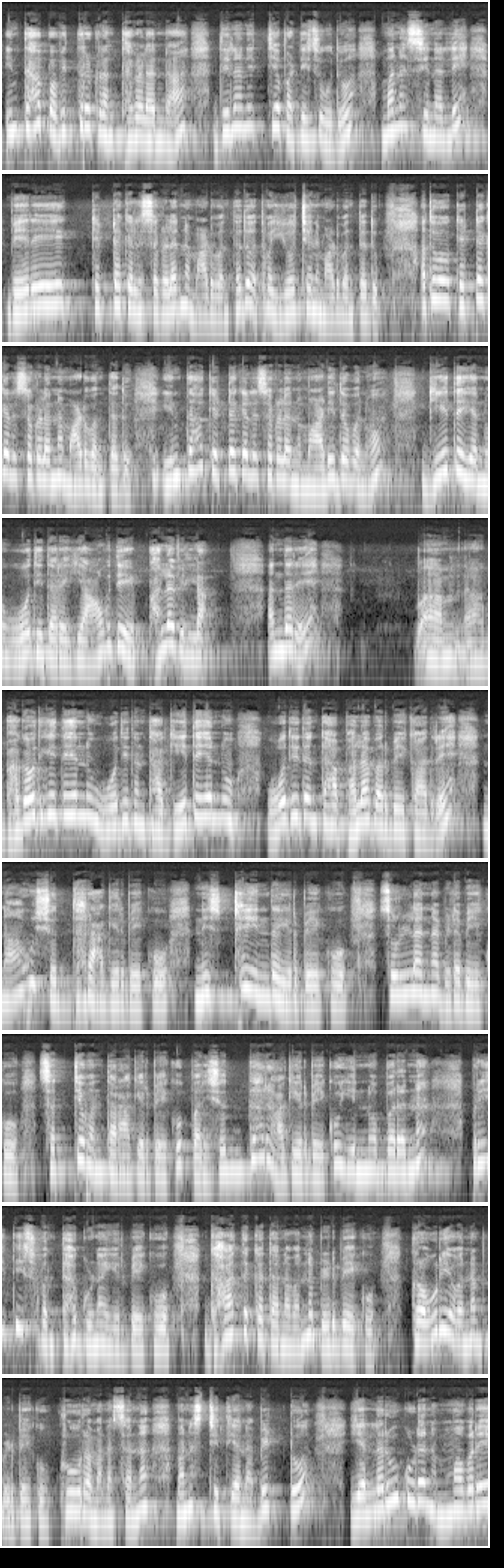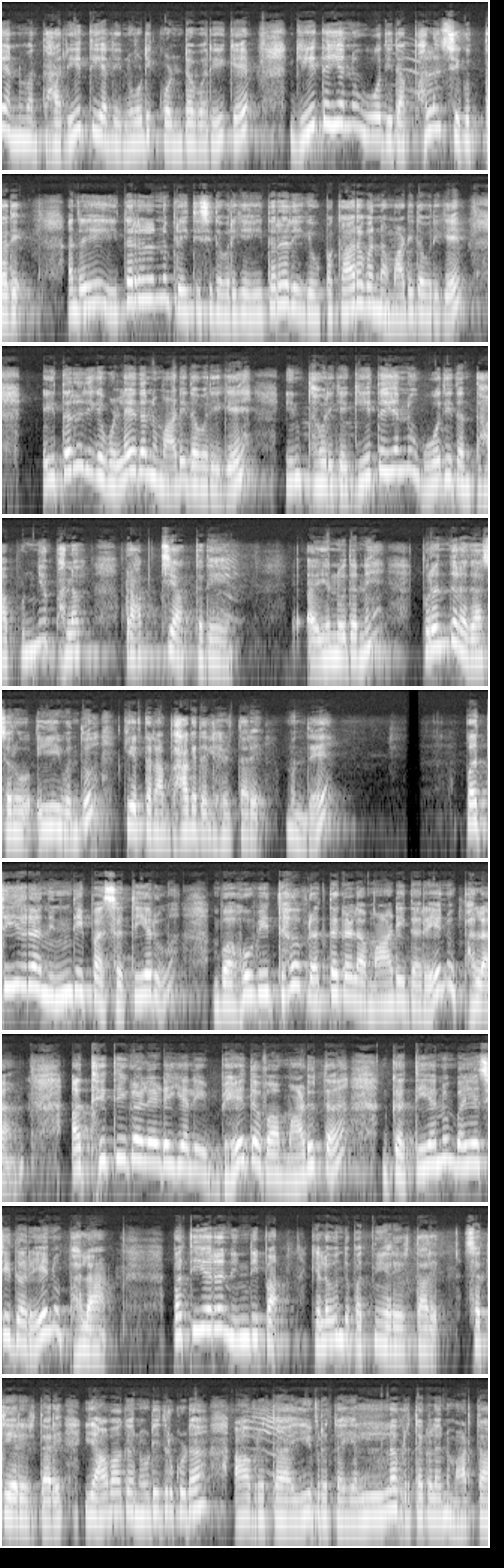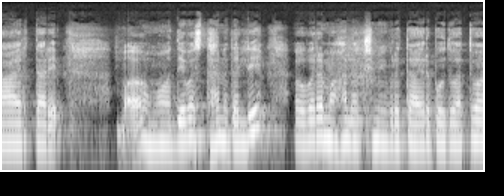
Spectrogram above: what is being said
ಇಂತಹ ಪವಿತ್ರ ಗ್ರಂಥಗಳನ್ನು ದಿನನಿತ್ಯ ಪಠಿಸುವುದು ಮನಸ್ಸಿನಲ್ಲಿ ಬೇರೆ ಕೆಟ್ಟ ಕೆಲಸಗಳನ್ನು ಮಾಡುವಂಥದ್ದು ಅಥವಾ ಯೋಚನೆ ಮಾಡುವಂಥದ್ದು ಅಥವಾ ಕೆಟ್ಟ ಕೆಲಸಗಳನ್ನು ಮಾಡುವಂಥದ್ದು. ಇಂತಹ ಕೆಟ್ಟ ಕೆಲಸಗಳನ್ನು ಮಾಡಿದವನು ಗೀತೆಯನ್ನು ಓದಿದರೆ ಯಾವುದೇ ಫಲವಿಲ್ಲ. ಅಂದರೆ ಭಗವದ್ಗೀತೆಯನ್ನು ಓದಿದಂತಹ ಗೀತೆಯನ್ನು ಓದಿದಂತಹ ಫಲ ಬರಬೇಕಾದ್ರೆ ನಾವು ಶುದ್ಧರಾಗಿರಬೇಕು, ನಿಷ್ಠೆಯಿಂದ ಇರಬೇಕು, ಸುಳ್ಳನ್ನು ಬಿಡಬೇಕು, ಸತ್ಯವಂತರಾಗಿರಬೇಕು, ಪರಿಶುದ್ಧರಾಗಿರಬೇಕು, ಇನ್ನೊಬ್ಬರನ್ನು ಪ್ರೀತಿಸುವಂತಹ ಗುಣ ಇರಬೇಕು, ಘಾತಕತನವನ್ನು ಬಿಡಬೇಕು, ಕ್ರೌರ್ಯವನ್ನು ಬಿಡಬೇಕು, ಕ್ರೂರ ಮನಸ್ಸನ್ನು, ಮನಸ್ಥಿತಿಯನ್ನು ಬಿಟ್ಟು ಎಲ್ಲರೂ ಕೂಡ ನಮ್ಮವರೇ ಅನ್ನುವಂತಹ ರೀತಿಯಲ್ಲಿ ನೋಡಿಕೊಂಡವರಿಗೆ ಗೀತೆಯನ್ನು ಓದಿದ ಫಲ ಸಿಗುತ್ತೆ ಅಂದರೆ ಇತರರನ್ನು ಪ್ರೀತಿಸಿದವರಿಗೆ, ಇತರರಿಗೆ ಉಪಕಾರವನ್ನು ಮಾಡಿದವರಿಗೆ, ಇತರರಿಗೆ ಒಳ್ಳೆಯದನ್ನು ಮಾಡಿದವರಿಗೆ, ಇಂಥವರಿಗೆ ಗೀತೆಯನ್ನು ಓದಿದಂತಹ ಪುಣ್ಯ ಫಲ ಪ್ರಾಪ್ತಿಯಾಗ್ತದೆ ಎನ್ನುವುದನ್ನೇ ಪುರಂದರದಾಸರು ಈ ಒಂದು ಕೀರ್ತನ ಭಾಗದಲ್ಲಿ ಹೇಳ್ತಾರೆ. ಮುಂದೆ ಪತಿಯರ ನಿಂದಿಪ ಸತಿಯರು ಬಹುವಿಧ ವ್ರತಗಳ ಮಾಡಿದರೇನು ಫಲ? ಅತಿಥಿಗಳೆಡೆಯಲ್ಲಿ ಭೇದವ ಮಾಡುತ್ತಾ ಗತಿಯನ್ನು ಬಯಸಿದರೇನು ಫಲ? ಪತಿಯರ ನಿಂದಿಪ, ಕೆಲವೊಂದು ಪತ್ನಿಯರಿರ್ತಾರೆ ಸತಿಯರಿರ್ತಾರೆ ಯಾವಾಗ ನೋಡಿದರೂ ಕೂಡ ಆ ವ್ರತ, ಈ ವ್ರತ, ಎಲ್ಲ ವ್ರತಗಳನ್ನು ಮಾಡ್ತಾ ಇರ್ತಾರೆ. ದೇವಸ್ಥಾನದಲ್ಲಿ ವರಮಹಾಲಕ್ಷ್ಮಿ ವ್ರತ ಇರ್ಬೋದು ಅಥವಾ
